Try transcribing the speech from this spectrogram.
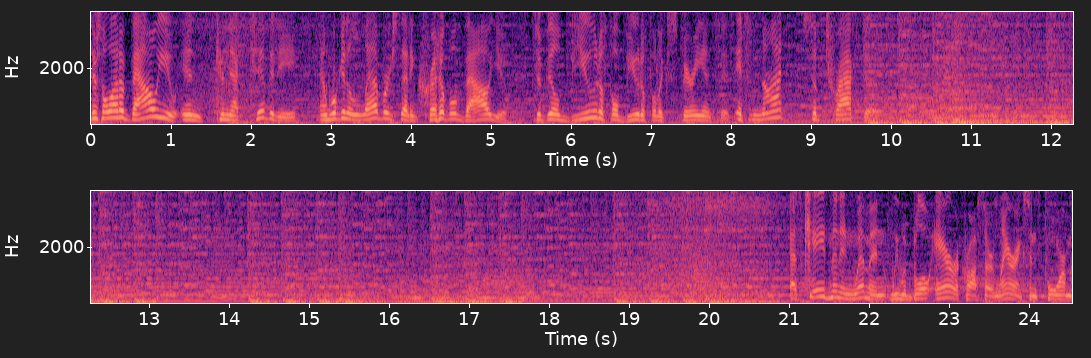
There's a lot of value in connectivity, and we're going to leverage that incredible value to build beautiful, beautiful experiences. It's not subtractive. As cavemen and women, we would blow air across our larynx and form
